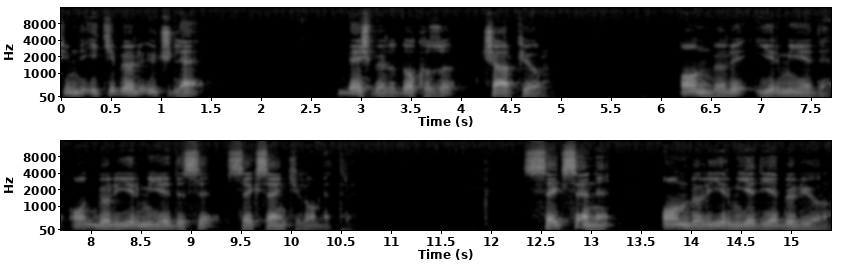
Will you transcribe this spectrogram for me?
Şimdi 2 bölü 3 ile 5 bölü 9'u çarpıyorum. 10 bölü 27. 10 bölü 27'si 80 kilometre. 80'i 10 bölü 27'ye bölüyorum.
